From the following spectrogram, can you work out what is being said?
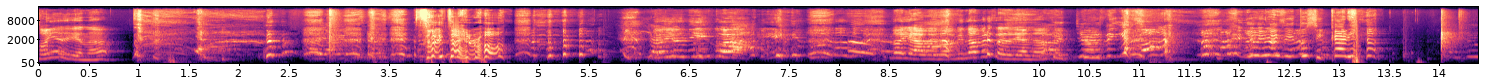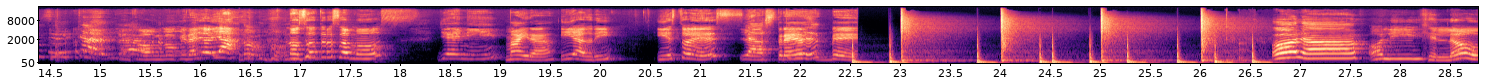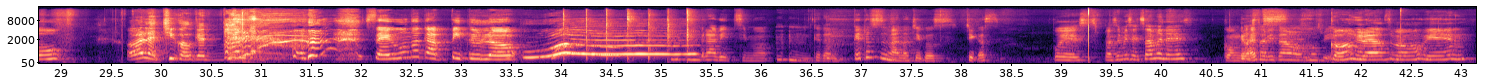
Soy Adriana. Soy Tyrone. Soy Uniqua. No, ya, bueno, mi nombre es Adriana. Yo iba a decir tu sicaria. Me pongo, mira, yo ya. Nosotros somos Jenny, Mayra. y Adri. Y esto es. las 3B. Hola. Oli. Hello. Hola chicos, ¿qué tal? Segundo capítulo. Bravísimo. ¿Qué tal? ¿Qué tal su semana, chicos? Chicas. Pues pasé mis exámenes. Congrats. Hasta ahorita vamos bien. Congrats, vamos bien.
